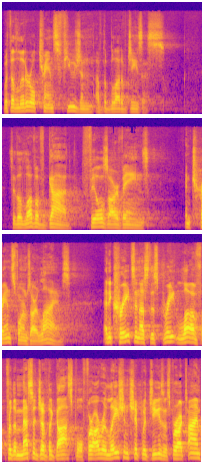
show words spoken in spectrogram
with a literal transfusion of the blood of Jesus. See, the love of God fills our veins and transforms our lives. And it creates in us this great love for the message of the gospel, for our relationship with Jesus, for our time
